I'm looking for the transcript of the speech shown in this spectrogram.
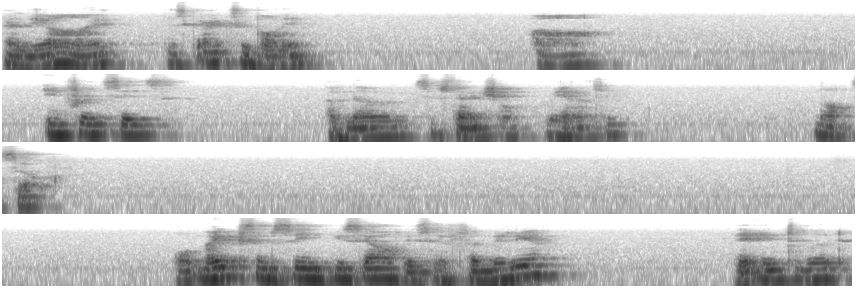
and the I that acts upon it are inferences of no substantial reality, not self. What makes them seem to be self is they're familiar, they're intimate,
